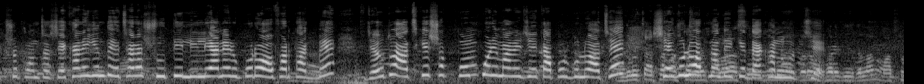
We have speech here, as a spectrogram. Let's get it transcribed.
একশো পঞ্চাশ। এখানে কিন্তু এছাড়া সুতি লিলিয়ানের উপরও অফার থাকবে। যেহেতু আজকে সব কম পরিমাণে যে কাপড়গুলো আছে সেগুলো আপনাদেরকে দেখানো হচ্ছে। অফারে দিয়ে দিলাম মাত্র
